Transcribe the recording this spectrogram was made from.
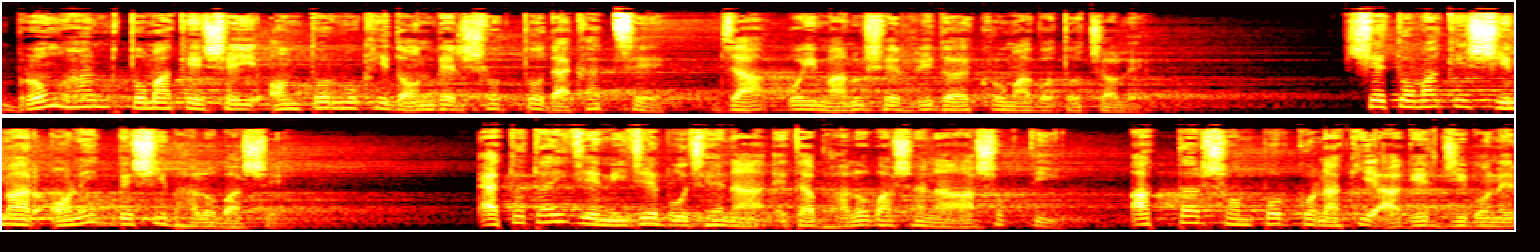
ব্রহ্মাণ্ড তোমাকে সেই অন্তর্মুখী দ্বন্দ্বের সত্য দেখাচ্ছে, যা ওই মানুষের হৃদয় ক্রমাগত চলে। সে তোমাকে সীমার অনেক বেশি ভালোবাসে। এতটাই যে নিজে বোঝে না এটা ভালোবাসা না আসক্তি, আত্মার সম্পর্ক নাকি আগের জীবনের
